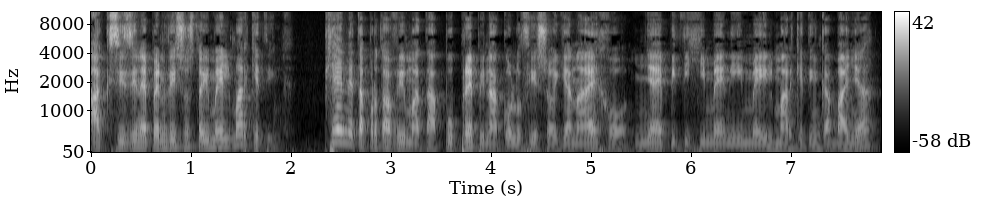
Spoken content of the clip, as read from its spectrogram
Αξίζει να επενδύσω στο email marketing; Ποια είναι τα πρώτα βήματα που πρέπει να ακολουθήσω για να έχω μια επιτυχημένη email marketing καμπάνια;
